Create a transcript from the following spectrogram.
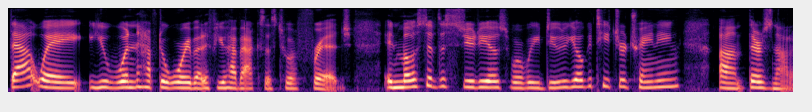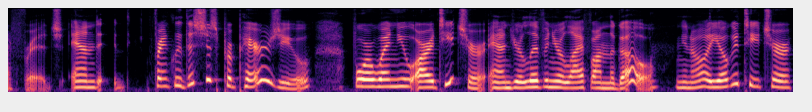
That way, you wouldn't have to worry about if you have access to a fridge. In most of the studios where we do yoga teacher training, um, there's not a fridge. And frankly, this just prepares you for when you are a teacher and you're living your life on the go. You know, a yoga teacher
